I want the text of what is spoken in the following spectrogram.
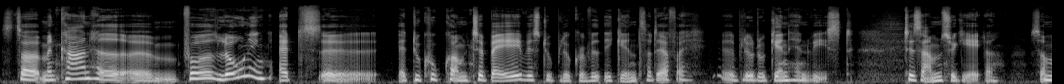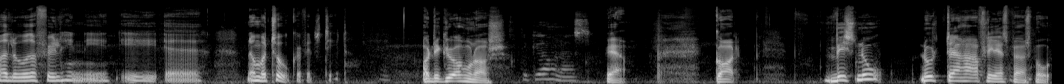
Så, men Karen havde øh, fået lovning, at, øh, at du kunne komme tilbage, hvis du blev gravid igen, så derfor øh, blev du genhenvist til samme psykiater, som havde lovet at følge hende i, i øh, nummer to graviditet. Og det gjorde hun også. Det gjorde hun også. Ja. Godt. Hvis nu, nu der har flere spørgsmål.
